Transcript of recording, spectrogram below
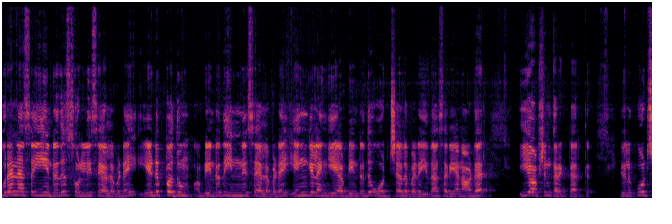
உரநசைன்றது சொல்லிசை அளபடை எடுப்பதும் அப்படின்றது இன்னிசை அளபடை எங்கிலங்கி அப்படின்றது ஒற்றளபடை இதுதான் சரியான ஆர்டர் இ ஆப்ஷன் கரெக்டாக இருக்கு. இதில் கூர்ச்ச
